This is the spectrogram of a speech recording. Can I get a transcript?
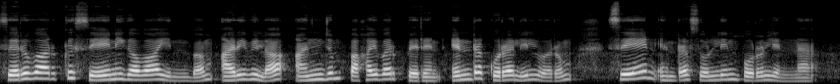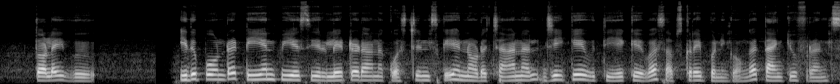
செறுவார்க்குச் சேணிகவா இன்பம் அறிவிலா அஞ்சும் பகைவர் பெறின் என்ற குறளில் வரும் சேண் என்ற சொல்லின் பொருள் என்ன? தொலைவு இது போன்ற டிஎன்பிஎஸ்சி ரிலேட்டடான கொஸ்டின்ஸ்க்கு என்னோட சேனல் ஜிகே வித் ஏகேவை சப்ஸ்கிரைப் பண்ணிக்கோங்க தேங்க்யூ ஃப்ரெண்ட்ஸ்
